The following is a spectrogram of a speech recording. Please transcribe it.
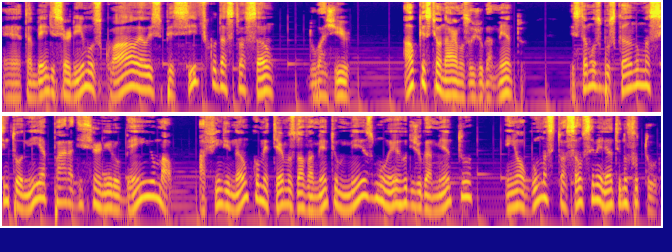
É, também discernimos qual é o específico da situação, do agir. Ao questionarmos o julgamento, estamos buscando uma sintonia para discernir o bem e o mal, a fim de não cometermos novamente o mesmo erro de julgamento em alguma situação semelhante no futuro.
